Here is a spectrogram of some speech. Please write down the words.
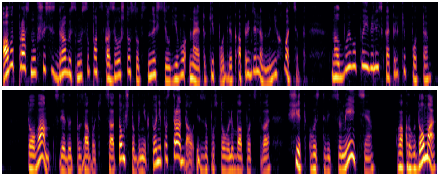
А вот проснувшийся здравый смысл подсказывал, что собственных сил его на этакий подвиг определенно не хватит. На лбу его появились капельки пота. То вам следует позаботиться о том, чтобы никто не пострадал из-за пустого любопытства. Щит выставить сумеете? Вокруг дома?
